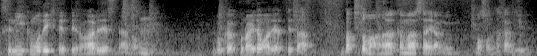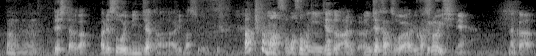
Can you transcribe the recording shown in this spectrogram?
スニークもできてっていうのはあれですね。あの、うん。僕がこの間までやってたバットマンアーカムアサイラムもそんな感じでしたがあれすごい忍者感ありますよバットマンはそもそも忍者感あるから、ね、忍者感すごいあります。黒いしね。なんか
